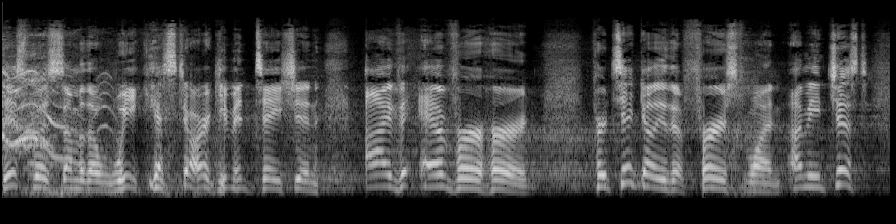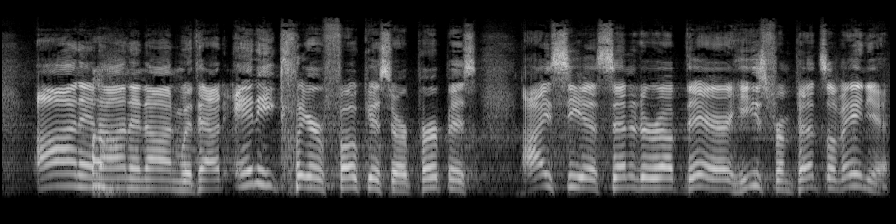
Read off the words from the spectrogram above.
This was some of the weakest argumentation I've ever heard, particularly the first one. I mean, just on and on and on without any clear focus or purpose. I see a senator up there. He's from Pennsylvania.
